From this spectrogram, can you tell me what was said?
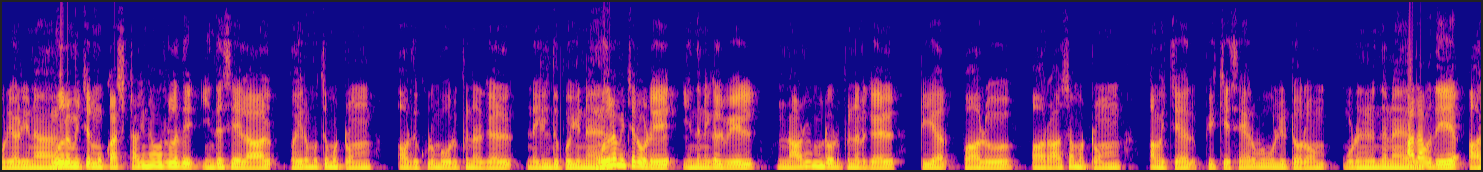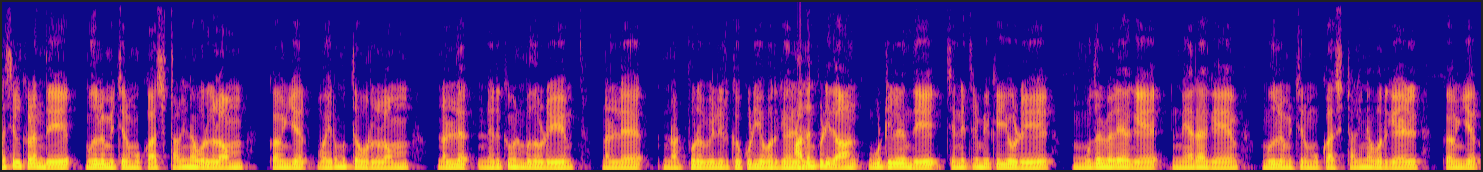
உரையாடினார். முதலமைச்சர் மு க ஸ்டாலின் அவர்களது இந்த செயலால் வைரமுத்து மற்றும் அவரது குடும்ப உறுப்பினர்கள் நெகிழ்ந்து போயினர். முதலமைச்சரோடு இந்த நிகழ்வில் நாடாளுமன்ற உறுப்பினர்கள் T R Balu R Raja மற்றும் அமைச்சர் பி கே சேகர்பாபு உள்ளிட்டோரும் உடனிருந்தனர். அதாவது அரசியல் கடந்து முதலமைச்சர் மு க ஸ்டாலின் அவர்களும் கவிஞர் வைரமுத்து அவர்களும் நல்ல நெருக்கம் என்பதோடு நல்ல நட்புறவில் இருக்கக்கூடியவர்கள். அதன்படிதான் ஊட்டியிலிருந்து சென்னை திரும்பிய கையோடு முதல் வேலையாக நேராக முதலமைச்சர் மு க ஸ்டாலின் அவர்கள் கவிஞர்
